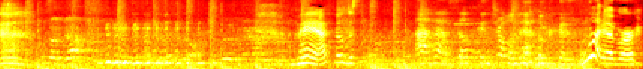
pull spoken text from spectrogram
Man, I feel just I have self-control now. whatever. whatever.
